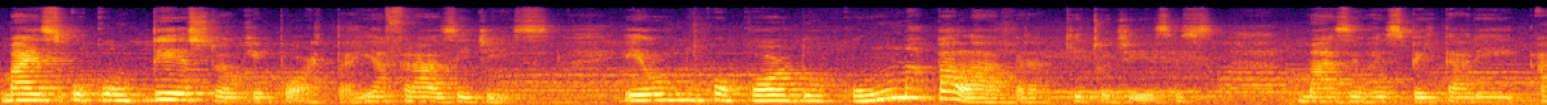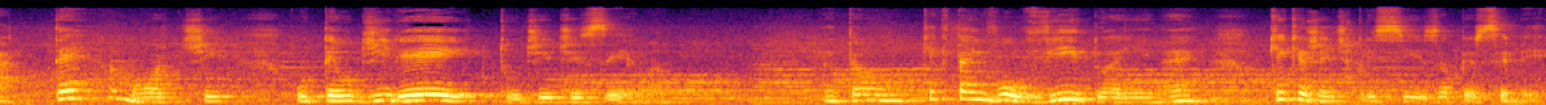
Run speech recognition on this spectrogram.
mas o contexto é o que importa. E a frase diz: Eu não concordo com uma palavra que tu dizes, mas eu respeitarei até a morte o teu direito de dizê-la. Então, o que está envolvido aí, né? O que, que a gente precisa perceber?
